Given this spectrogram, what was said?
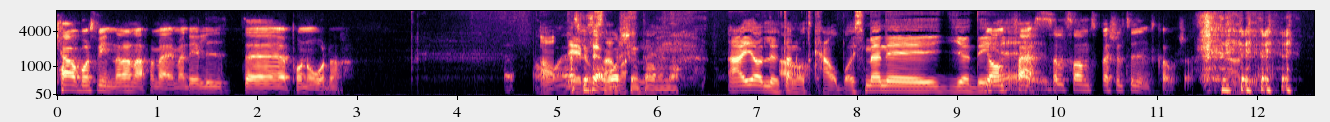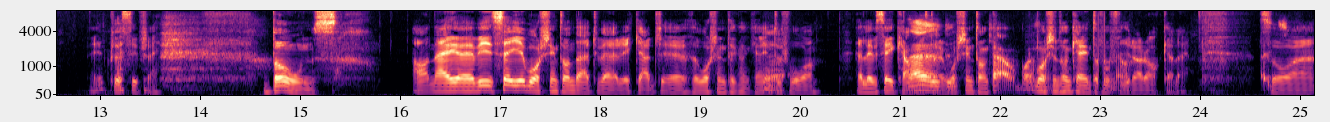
Cowboys vinner den här för mig, men det är lite på nåder. Ja, jag skulle säga Washington ändå. Ja, jag lutar ja. åt cowboys, men eh, ja, det... John Fassel som special teams coach. Ja, det, är, det är ett plus i och för sig. Bones. Ja, nej, eh, vi säger Washington där tyvärr, Rickard. Eh, Washington kan ju inte få, eller vi säger Cowboys nej, där. Washington, Cowboys. Washington kan ju inte få fyra raka där. Så, eh,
